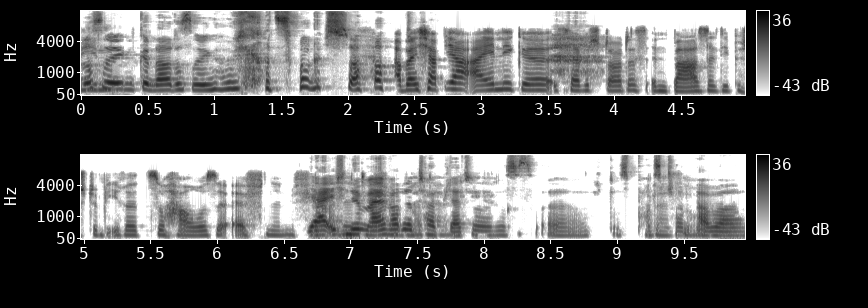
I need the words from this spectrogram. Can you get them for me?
deswegen, genau deswegen habe ich gerade so geschaut. Aber ich habe ja einige Savage Daughters in Basel, die bestimmt ihre Zuhause öffnen. Für Ja, ich nehme einfach eine Tablette, das, äh, das passt Oder schon. so. Aber.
